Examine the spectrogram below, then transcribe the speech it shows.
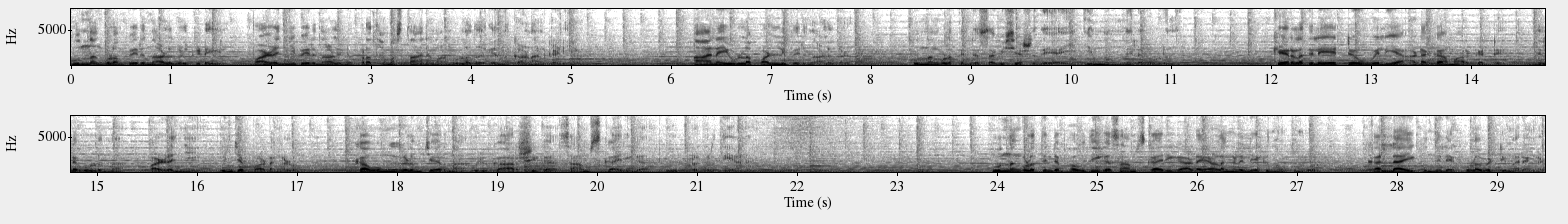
കുന്നംകുളം പെരുന്നാളുകൾക്കിടയിൽ പഴഞ്ഞി പെരുന്നാളിന് പ്രഥമ സ്ഥാനമാണുള്ളത് എന്ന് കാണാൻ കഴിയും. ആനയുള്ള പള്ളി പെരുന്നാളുകൾ കുന്നംകുളത്തിന്റെ സവിശേഷതയായി ഇന്നും നിലകൊള്ളുന്നു. കേരളത്തിലെ ഏറ്റവും വലിയ അടക്ക മാർക്കറ്റ് നിലകൊള്ളുന്ന പഴഞ്ഞി പുഞ്ചപ്പാടങ്ങളും കവുങ്ങുകളും ചേർന്ന ഒരു കാർഷിക സാംസ്കാരിക ഭൂപ്രകൃതിയാണ്. കുന്നംകുളത്തിന്റെ ഭൗതിക സാംസ്കാരിക അടയാളങ്ങളിലേക്ക് നോക്കുമ്പോൾ കല്ലായി കുന്നിലെ കുളവെട്ടി മരങ്ങൾ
